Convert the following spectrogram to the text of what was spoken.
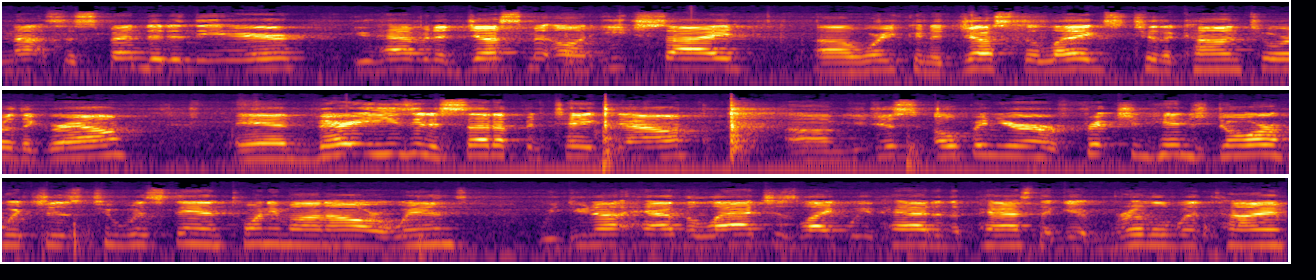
not suspended in the air. You have an adjustment on each side uh, where you can adjust the legs to the contour of the ground. And very easy to set up and take down. Um, you just open your friction hinge door, which is to withstand 20 mile an hour winds. We do not have the latches like we've had in the past that get brittle with time,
